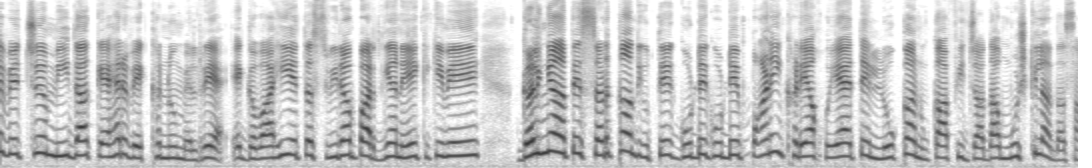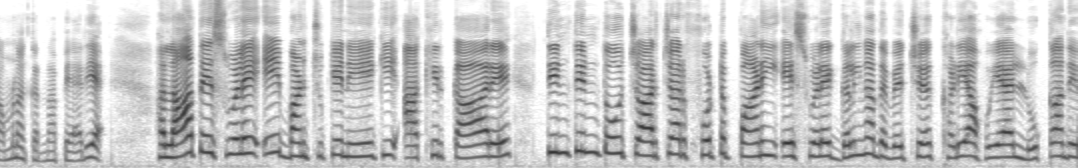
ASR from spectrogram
ਦੇ ਵਿੱਚ ਮੀਂਹ ਦਾ ਕਹਿਰ ਵੇਖਣ ਨੂੰ ਮਿਲ ਰਿਹਾ ਹੈ। ਇਹ ਗਵਾਹੀ, ਇਹ ਤਸਵੀਰਾਂ ਭਰਦੀਆਂ ਨੇ ਕਿ ਕਿਵੇਂ ਗਲੀਆਂ ਅਤੇ ਸੜਕਾਂ ਦੇ ਉੱਤੇ ਗੋਡੇ-ਗੋਡੇ ਪਾਣੀ ਖੜਿਆ ਹੋਇਆ ਹੈ ਤੇ ਲੋਕਾਂ ਨੂੰ ਕਾਫੀ ਜ਼ਿਆਦਾ ਮੁਸ਼ਕਿਲਾਂ ਦਾ ਸਾਹਮਣਾ ਕਰਨਾ ਪੈ ਰਿਹਾ ਹੈ। ਹਾਲਾਤ ਇਸ ਵੇਲੇ ਇਹ ਬਣ ਚੁੱਕੇ ਨੇ ਕਿ ਆਖਿਰਕਾਰ 3-3 ਤੋਂ 4-4 ਫੁੱਟ ਪਾਣੀ ਇਸ ਵੇਲੇ ਗਲੀਆਂ ਦੇ ਵਿੱਚ ਖੜਿਆ ਹੋਇਆ ਹੈ। ਲੋਕਾਂ ਦੇ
